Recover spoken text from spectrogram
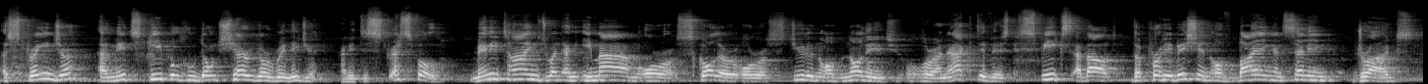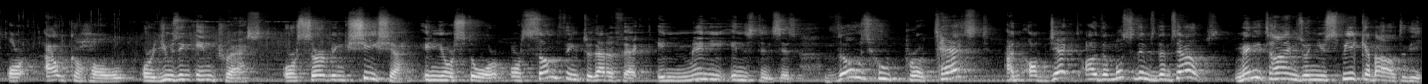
A stranger amidst people who don't share your religion, and it is stressful Many times when an imam or scholar or a student of knowledge or an activist speaks about the prohibition of buying and selling drugs or alcohol or using interest or serving shisha in your store or something to that effect, in many instances, those who protest and object are the Muslims themselves. Many times when you speak about the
